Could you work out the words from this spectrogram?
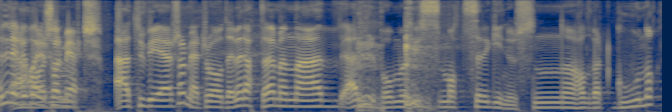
Eller er vi bare sjarmert? Jeg tror vi er sjarmert, og det med rette, men jeg, jeg lurer på om hvis Mats Reginussen hadde vært god nok,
